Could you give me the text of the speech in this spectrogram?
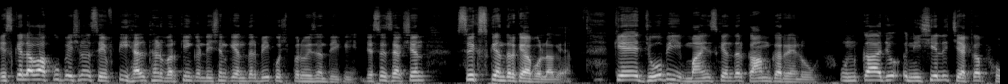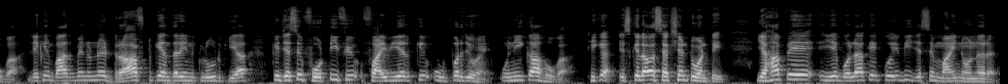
इसके अलावा occupational safety, health and working condition के अंदर भी कुछ प्रोविज़न दी गई जैसे सेक्शन सिक्स के अंदर क्या बोला गया कि जो भी माइंस के अंदर काम कर रहे हैं लोग, उनका जो इनिशियली चेकअप होगा, लेकिन बाद में उन्होंने ड्राफ्ट के अंदर इंक्लूड किया कि जैसे फोर्टी फाइव ईयर के ऊपर जो है, उन्हीं का होगा, ठीक है। इसके अलावा सेक्शन ट्वेंटी, यहाँ पे ये बोला कि कोई भी जैसे माइन ऑनर है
